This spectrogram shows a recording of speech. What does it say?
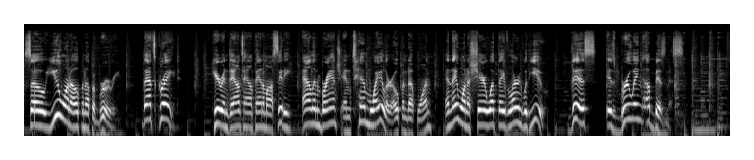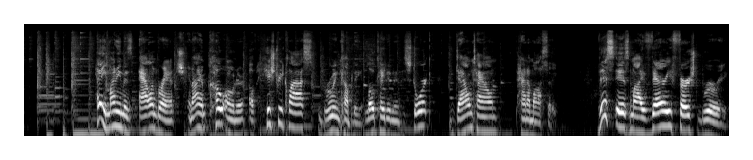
So you want to open up a brewery. That's great. Here in downtown Panama City, Allan Branch and Tim Whaler opened up one, and they want to share what they've learned with you. This is Brewing a Business. Hey, my name is Allan Branch, and I am co owner of History Class Brewing Company located in historic downtown Panama City. This is my very first brewery.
